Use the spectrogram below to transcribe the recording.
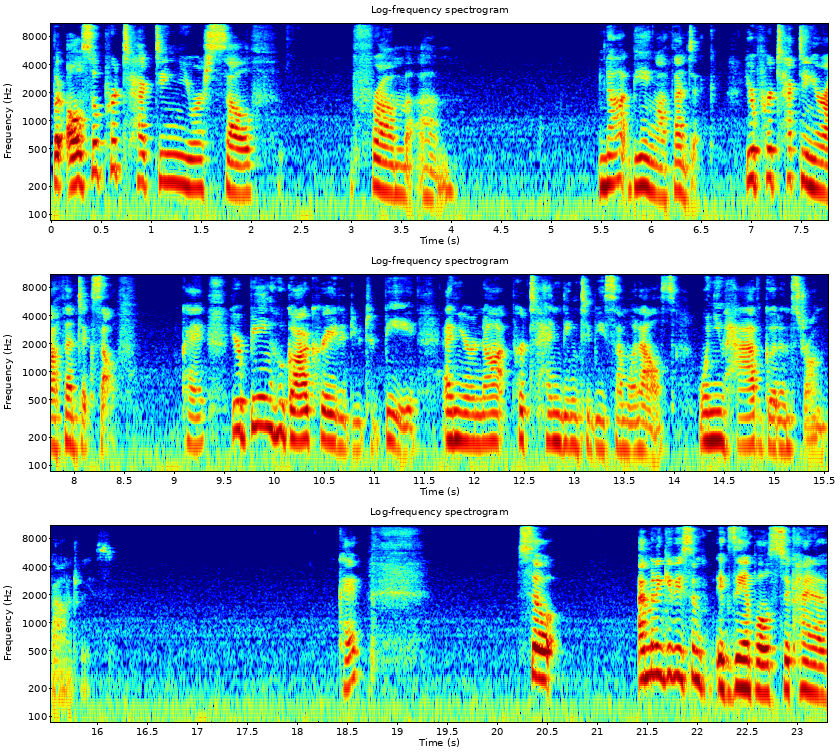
but also protecting yourself from um, not being authentic. You're protecting your authentic self okay? You're being who God created you to be, and you're not pretending to be someone else when you have good and strong boundaries. Okay? So, I'm going to give you some examples to kind of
